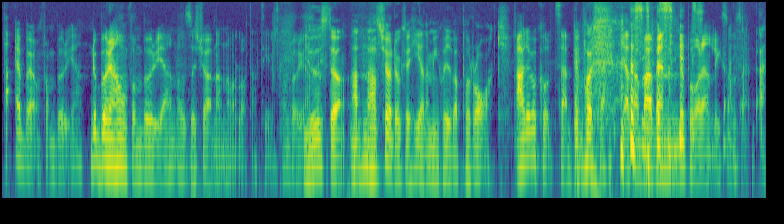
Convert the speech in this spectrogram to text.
fan jag börjar om från början. Då började hon från början och så körde han några låtar till från början. Just det. Han, Mhm. han körde också hela min skiva på rak. Ja det var coolt, såhär Det back var- back, att han bara vände på den liksom så här.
